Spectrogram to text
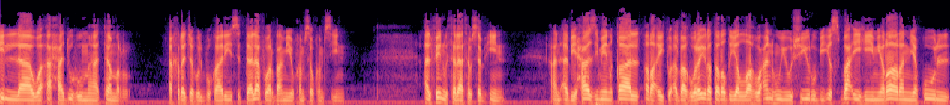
إلا وأحدهما تمر. أخرجه البخاري 6455 2073 عن أبي حازم قال رأيت أبا هريرة رضي الله عنه يشير بإصبعه مرارا يقول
